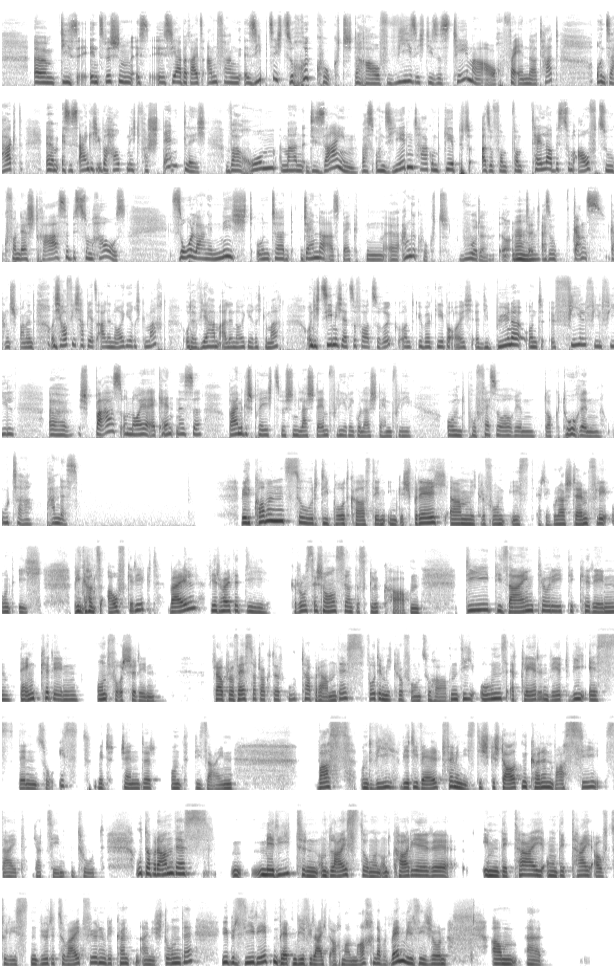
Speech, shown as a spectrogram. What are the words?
ähm, die inzwischen ist, ist ja bereits Anfang 70 zurückguckt darauf, wie sich dieses Thema auch verändert hat und sagt, ähm, es ist eigentlich überhaupt nicht verständlich, warum man Design, was uns jeden Tag umgibt, also vom, vom Teller bis zum Aufzug, von der Straße bis zum Haus, so lange nicht unter Gender-Aspekten äh, angeguckt wurde. Und, äh, Also ganz, ganz spannend. Und ich hoffe, ich habe jetzt alle neugierig gemacht oder wir haben alle neugierig gemacht. Und ich ziehe mich jetzt sofort zurück und übergebe euch äh, die Bühne und viel, viel, viel äh, Spaß und neue Erkenntnisse beim Gespräch zwischen La Stempfli, Regula Stempfli und Professorin, Doktorin Uta Brandes. Willkommen zur Die Podcastin im Gespräch. Am Mikrofon ist Regula Stempfli und ich bin ganz aufgeregt, weil wir heute die große Chance und das Glück haben, die Designtheoretikerin, Denkerin und Forscherin, Frau Professor Dr. Uta Brandes, vor dem Mikrofon zu haben, die uns erklären wird, wie es denn so ist mit Gender und Design was und wie wir die Welt feministisch gestalten können, was sie seit Jahrzehnten tut. Uta Brandes Meriten und Leistungen und Karriere im Detail, en Detail aufzulisten, würde zu weit führen. Wir könnten eine Stunde über sie reden, werden wir vielleicht auch mal machen, aber wenn wir sie schon am äh,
